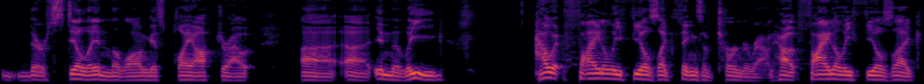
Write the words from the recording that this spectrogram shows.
they're still in the longest playoff drought uh, uh, in the league, how it finally feels like things have turned around, how it finally feels like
